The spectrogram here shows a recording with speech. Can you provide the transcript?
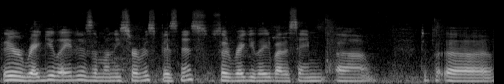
They are regulated as a money service business, so they're regulated by the same uh, uh,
